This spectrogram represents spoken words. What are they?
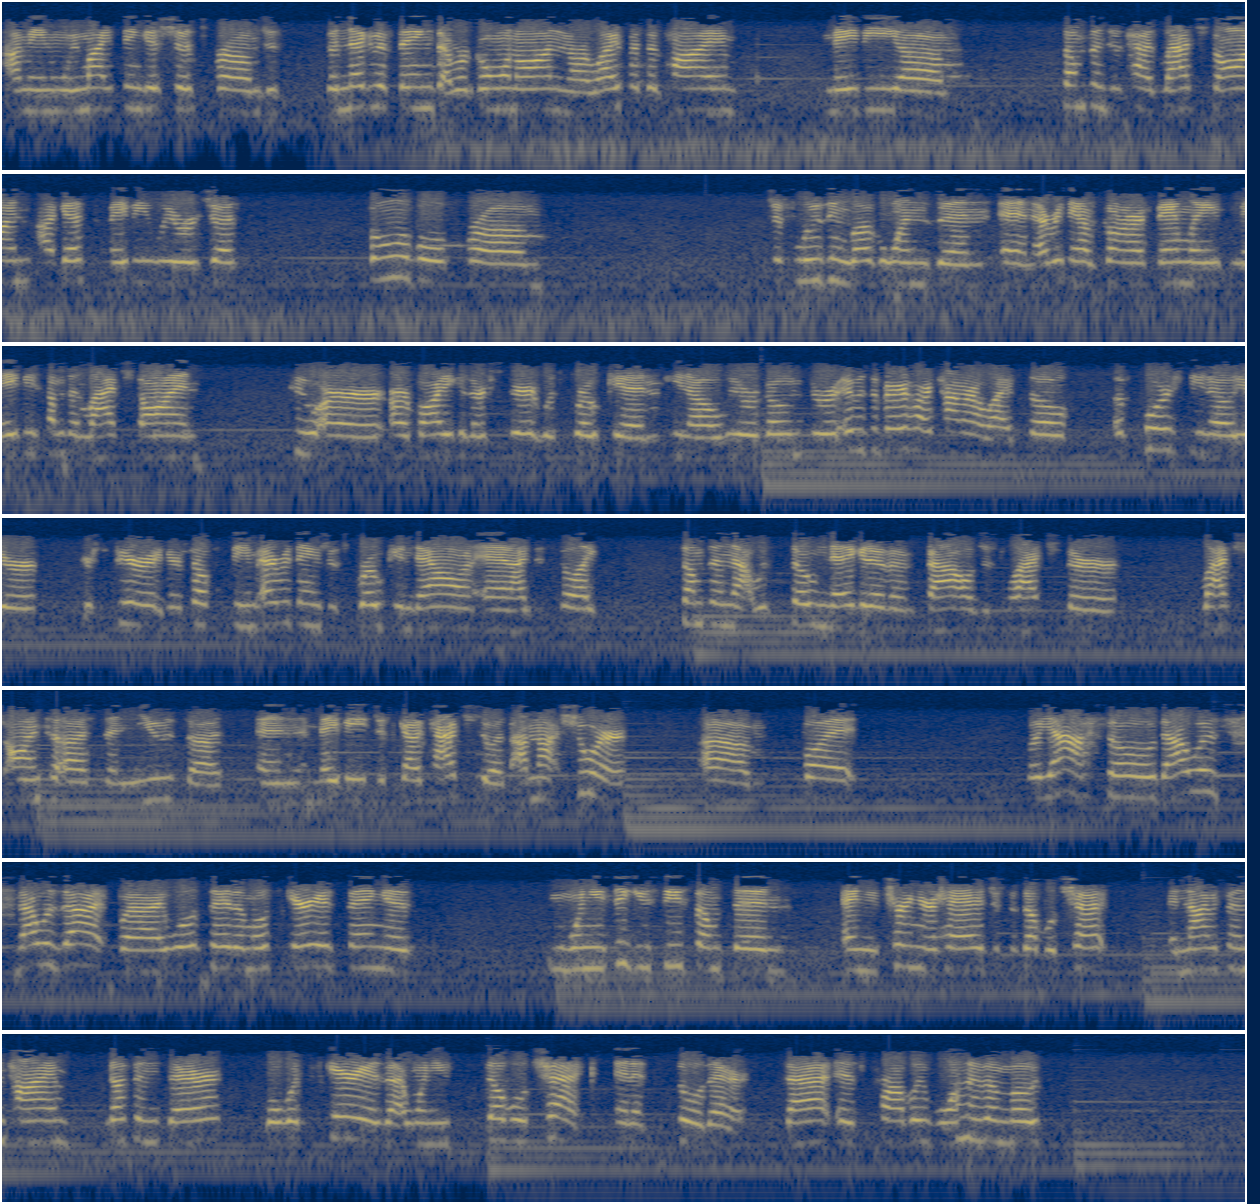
I mean, we might think it's just from just the negative things that were going on in our life at the time. Maybe um, something just had latched on. I guess maybe we were just vulnerable from just losing loved ones and and everything that was going on in our family. Maybe something latched on to our our body because our spirit was broken. You know, we were going through. It was a very hard time in our life. So of course, you know your your spirit and your self esteem, everything's just broken down. And I just feel like something that was so negative and foul just latched their latched onto us and used us and maybe just got attached to us. I'm not sure. Um, but but yeah, so that was that was that. But I will say the most scariest thing is when you think you see something and you turn your head just to double check, and nine percent of the time nothing's there. Well, what's scary is that when you double check and it's still there, that is probably one of the most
